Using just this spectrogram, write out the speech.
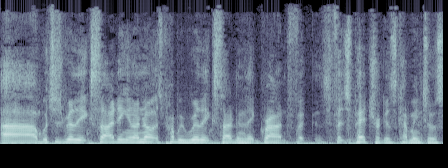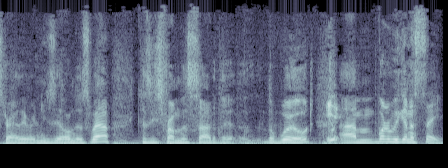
uh, which is really exciting. And I know it's probably really exciting that Grant Fitzpatrick is coming to Australia and New Zealand as well, because he's from this side of the the world. Yeah. Um, what are we going to see?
